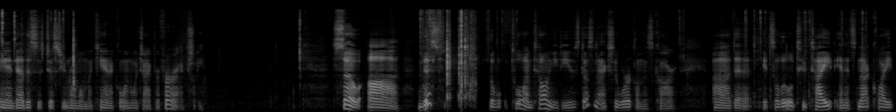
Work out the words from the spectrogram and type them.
And uh, this is just your normal mechanical one, which I prefer, actually. So, uh, this, the tool I'm telling you to use, doesn't actually work on this car. Uh, the, it's a little too tight, and it's not quite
